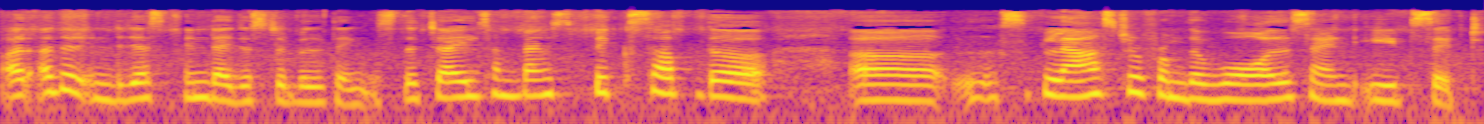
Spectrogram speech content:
or other indigest- indigestible things. The child sometimes picks up the uh, plaster from the walls and eats it.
